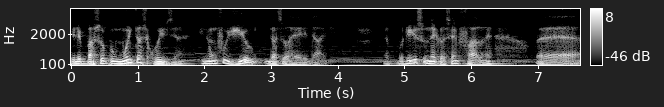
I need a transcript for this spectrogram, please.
Ele passou por muitas coisas e não fugiu da sua realidade. É por isso né, que eu sempre falo, né? É,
